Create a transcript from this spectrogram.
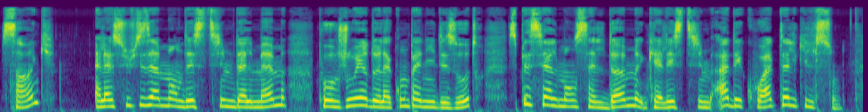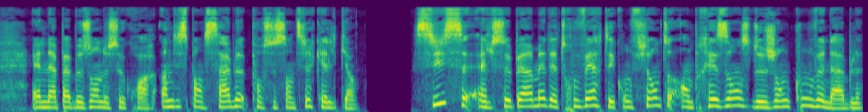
5. Elle a suffisamment d'estime d'elle-même pour jouir de la compagnie des autres, spécialement celle d'hommes qu'elle estime adéquats tels qu'ils sont. Elle n'a pas besoin de se croire indispensable pour se sentir quelqu'un. 6. Elle se permet d'être ouverte et confiante en présence de gens convenables.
